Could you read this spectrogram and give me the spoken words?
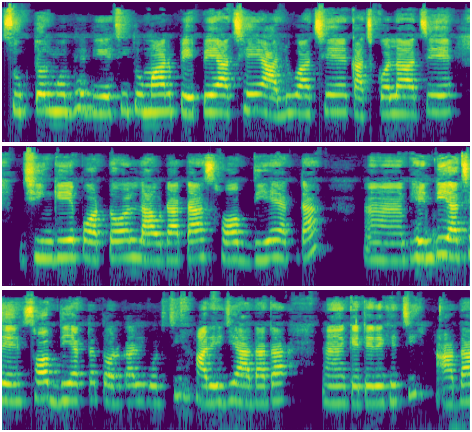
শুক্তোর মধ্যে দিয়েছি। তোমার পেঁপে আছে, আলু আছে, কাঁচকলা আছে ঝিঙ্গে পটল, লাউ ডাঁটা সব দিয়ে একটা ভেন্ডি আছে, সব দিয়ে একটা তরকারি করছি। আর এই যে আদাটা কেটে রেখেছি। আদা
